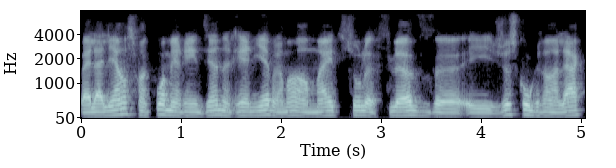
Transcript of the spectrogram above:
ben, l'Alliance franco-amérindienne régnait vraiment en maître sur le fleuve euh, et jusqu'au Grand Lac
